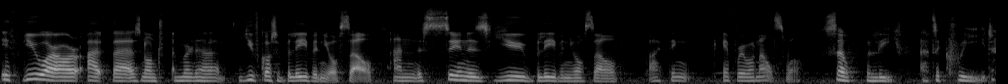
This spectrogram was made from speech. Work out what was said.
if you are out there as an entrepreneur, you've got to believe in yourself. And as soon as you believe in yourself, I think everyone else will. Self belief as a creed.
